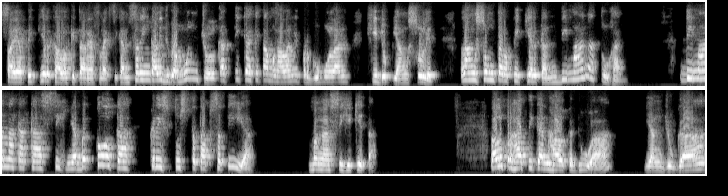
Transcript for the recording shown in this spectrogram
saya pikir kalau kita refleksikan sering kali juga muncul ketika kita mengalami pergumulan hidup yang sulit. Langsung terpikirkan, di mana Tuhan? Di manakah kasihnya? Betulkah Kristus tetap setia? mengasihi kita. Lalu perhatikan hal kedua yang juga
